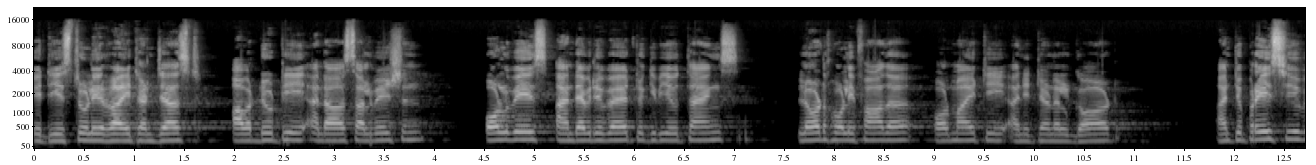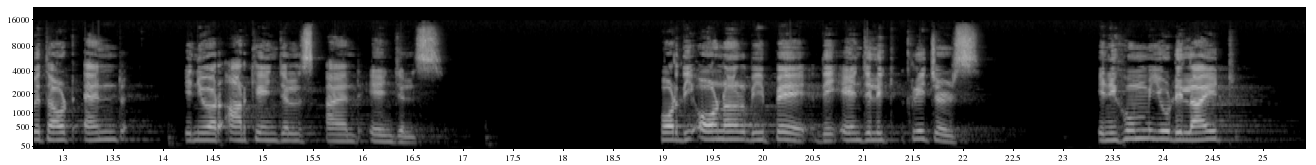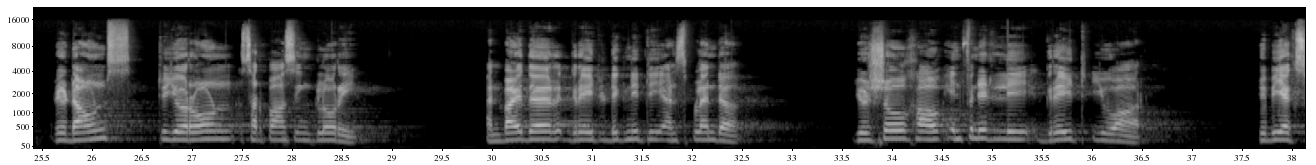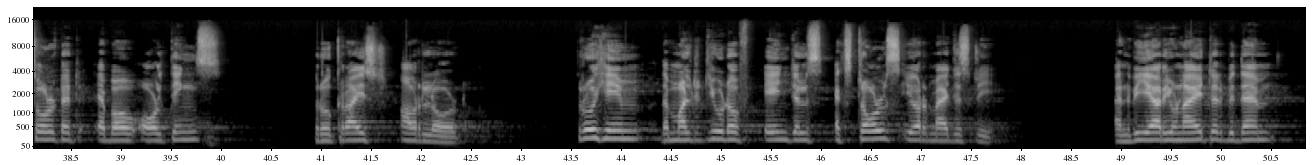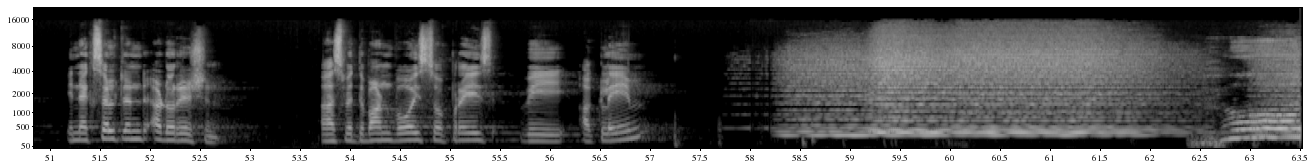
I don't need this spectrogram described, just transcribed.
It is truly right and just, our duty and our salvation, always and everywhere to give you thanks, Lord, Holy Father, Almighty and eternal God, and to praise you without end in your archangels and angels. For the honor we pay the angelic creatures, in whom you delight, redounds to your own surpassing glory and by their great dignity and splendor, you show how infinitely great you are, to be exalted above all things through Christ our Lord. Through him, the multitude of angels extols your majesty, and we are united with them in exultant adoration. As with one voice of praise we acclaim, Who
